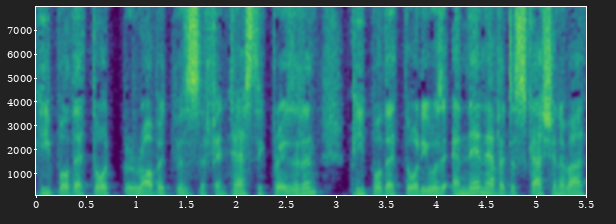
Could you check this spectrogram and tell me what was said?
people that thought Robert was a fantastic president, people that thought he was, and then have a discussion about,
